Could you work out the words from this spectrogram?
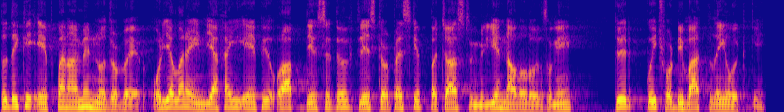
तो देखिए ऐप का नाम है नो जोटो ऐप और ये हमारा इंडिया का ही ऐप है, और आप देख सकते हो प्ले स्टोर पर इसके पचास मिलियन डाउनलोड हो हैं। तो कोई छोटी बात नहीं होती।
